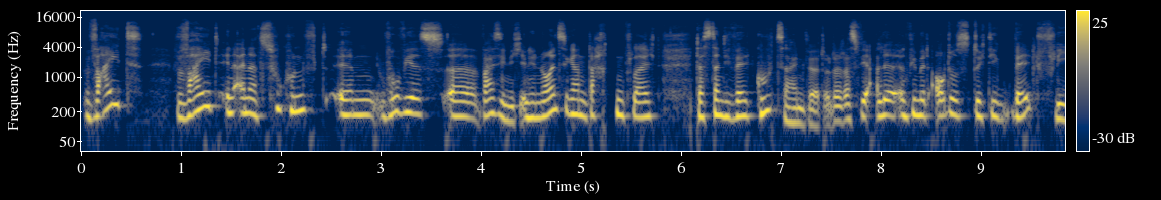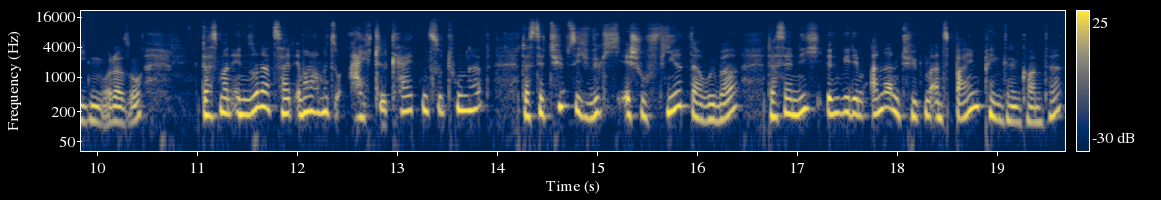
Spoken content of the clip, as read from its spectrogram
weit, weit in einer Zukunft, ähm, wo wir es, äh, weiß ich nicht, in den 90ern dachten vielleicht, dass dann die Welt gut sein wird oder dass wir alle irgendwie mit Autos durch die Welt fliegen oder so. Dass man in so einer Zeit immer noch mit so Eitelkeiten zu tun hat, dass der Typ sich wirklich echauffiert darüber, dass er nicht irgendwie dem anderen Typen ans Bein pinkeln konnte,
